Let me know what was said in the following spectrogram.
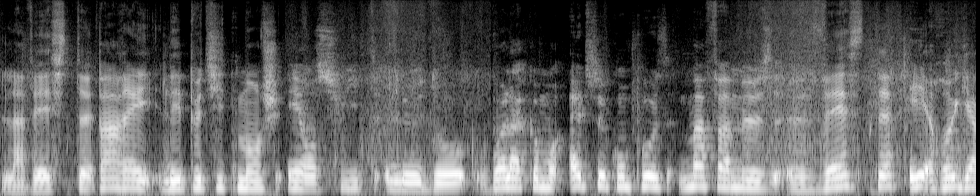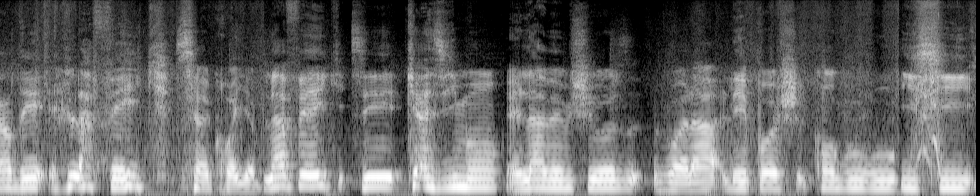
la veste. Pareil, les petites manches et ensuite le dos. Voilà comment elle se compose, ma fameuse veste. Et regardez la fake, c'est incroyable. La fake, c'est quasiment la même chose. Voilà, les poches kangourou ici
